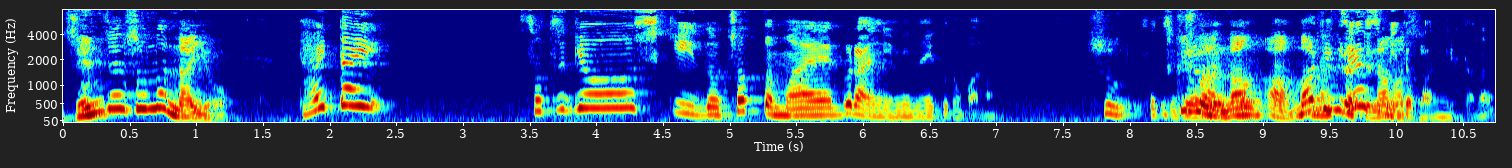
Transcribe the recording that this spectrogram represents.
全然そんなんないよ。大体、卒業式のちょっと前ぐらいにみんな行くのかな？そう、卒福島はなん、あ、マルディグラって何とかに行ったの？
